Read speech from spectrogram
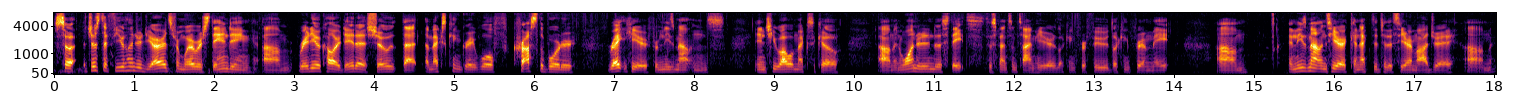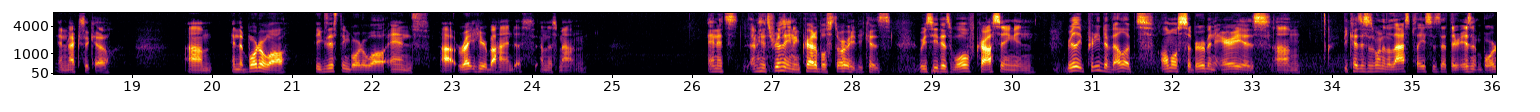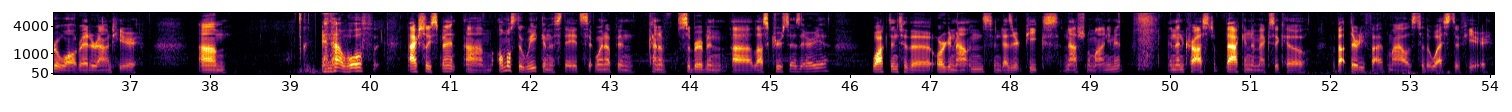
So just a few hundred yards from where we're standing, um, radio collar data show that a Mexican gray wolf crossed the border right here from these mountains in Chihuahua, Mexico, um, and wandered into the States to spend some time here looking for food, looking for a mate. Um, and these mountains here are connected to the Sierra Madre um, in Mexico. Um, and the border wall, the existing border wall ends uh, right here behind us on this mountain. And it's, I mean, it's really an incredible story because we see this wolf crossing in really pretty developed, almost suburban areas um, because this is one of the last places that there isn't border wall right around here. Um, and that wolf actually spent um, almost a week in the States. It went up in kind of suburban uh, Las Cruces area, walked into the Organ Mountains and Desert Peaks National Monument, and then crossed back into Mexico about 35 miles to the west of here.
